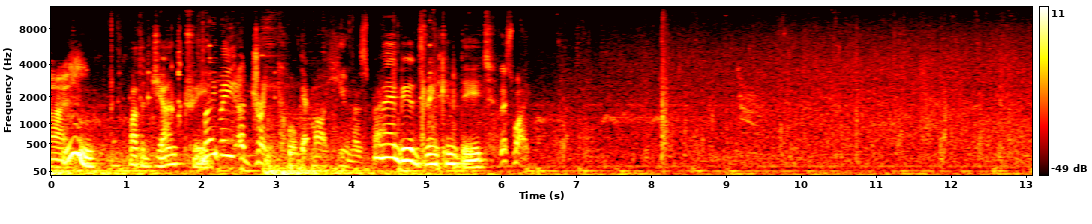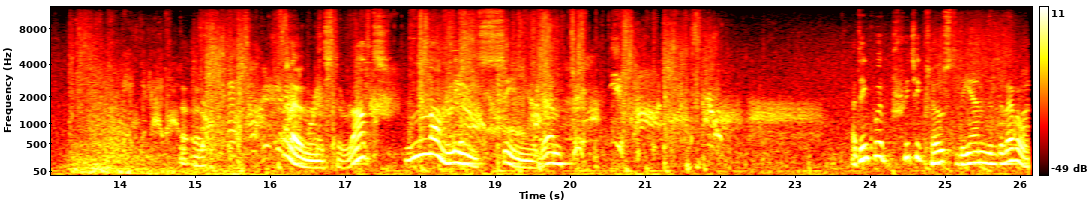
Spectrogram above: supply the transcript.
Nice. Ooh, what a giant tree. Maybe a drink will get my humours back. Maybe a drink indeed. This way. Uh-oh. Hello, Mr. Rat. Lovely seeing you again. I think we're pretty close to the end of the level.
